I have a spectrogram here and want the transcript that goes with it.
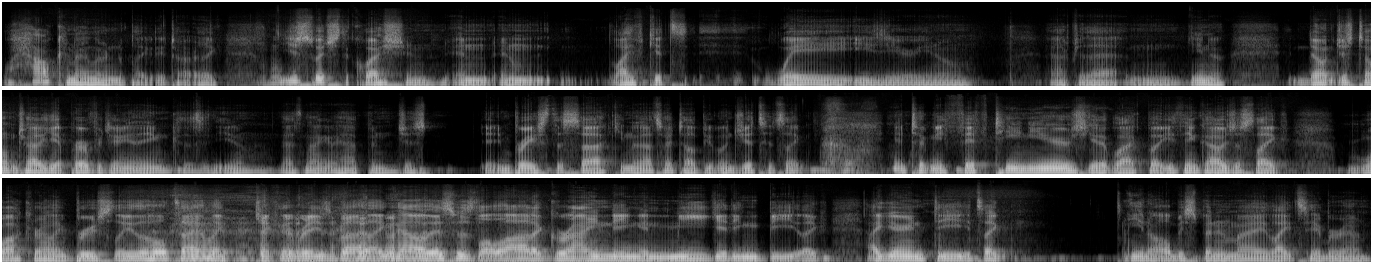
Well, how can I learn to play guitar? Like mm-hmm. you just switch the question and and life gets way easier, you know, after that. And you know, don't just don't try to get perfect or anything cuz you know, that's not going to happen. Just embrace the suck. You know, that's what I tell people in jitsu. It's like it took me 15 years to get a black belt. You think I was just like walking around like Bruce Lee the whole time, like kicking everybody's butt? Like, no, this was a lot of grinding and me getting beat. Like, I guarantee it's like, you know, I'll be spinning my lightsaber around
